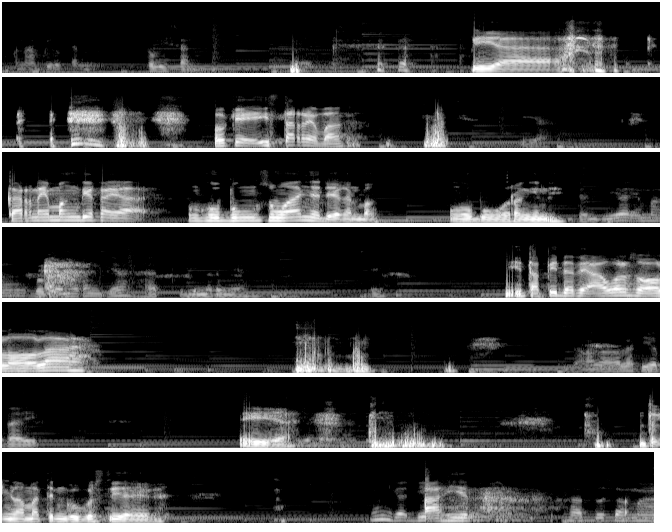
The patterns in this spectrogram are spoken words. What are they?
menampilkan tulisan Iya. Oke, Istar ya bang. iya Karena emang dia kayak penghubung semuanya dia kan bang. Penghubung orang ini. dan dia emang bukan orang jahat sebenarnya sih Ih, tapi dari awal seolah-olah seolah-olah dia baik iya dia untuk nyelamatin gugus dia ya. enggak dia Akhir satu sama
